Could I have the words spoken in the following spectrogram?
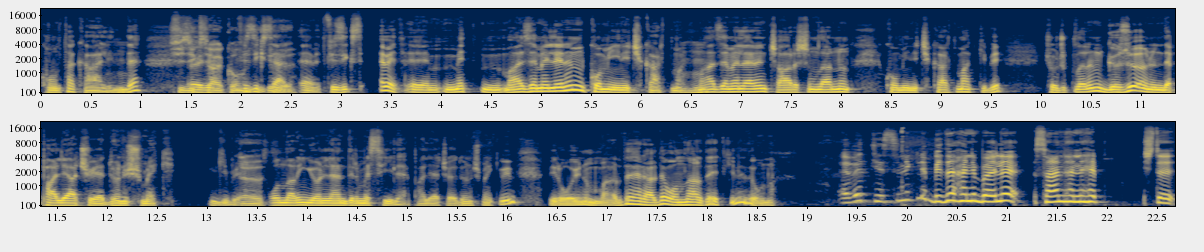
kontak halinde. Fiziksel komedi fiziksel, gibi. Evet. Fiziks evet. e, met- malzemelerin komiğini çıkartmak. Malzemelerin çağrışımlarının komiğini çıkartmak gibi. Çocukların gözü önünde palyaçoya dönüşmek gibi. Evet. Onların yönlendirmesiyle palyaçoya dönüşmek gibi bir oyunum vardı. Herhalde onlar da etkiledi onu. Evet kesinlikle. Bir de hani böyle sen hani hep işte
